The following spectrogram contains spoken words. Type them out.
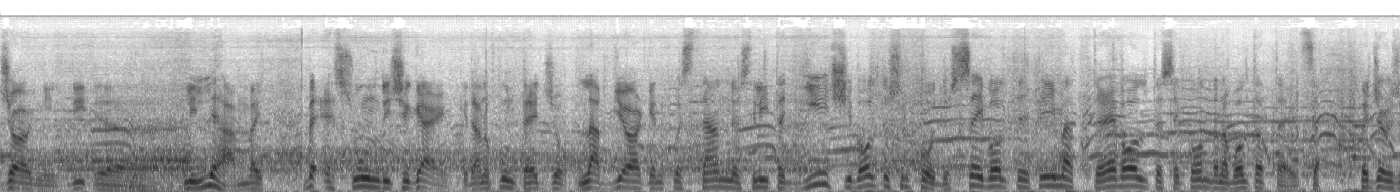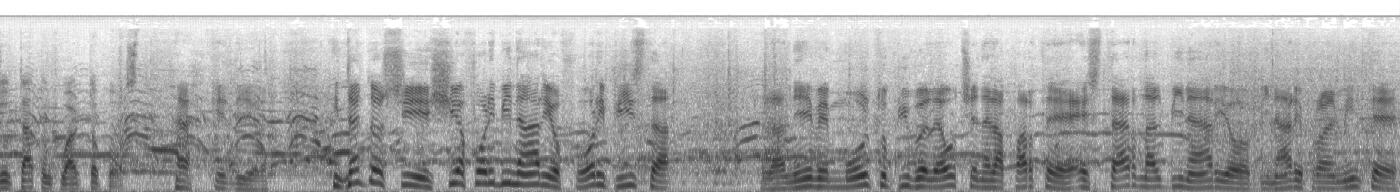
giorni di eh, Lillehammer. Beh, su 11 gare che danno punteggio, la Bjorgen quest'anno è salita 10 volte sul podio, 6 volte prima, 3 volte seconda, una volta terza. Peggior risultato un quarto posto. Eh, che dire. Intanto si scia fuori binario, fuori pista. La neve è molto più veloce nella parte esterna al binario, binario probabilmente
